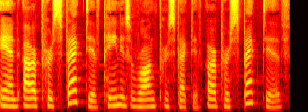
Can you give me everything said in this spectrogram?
And our perspective, pain is a wrong perspective. Our perspective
